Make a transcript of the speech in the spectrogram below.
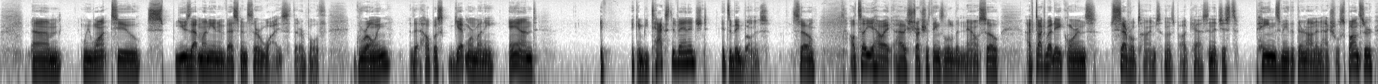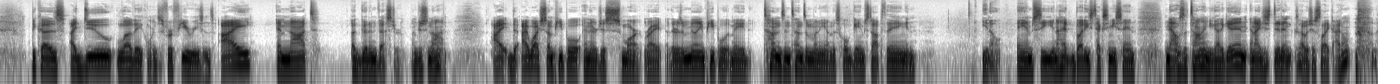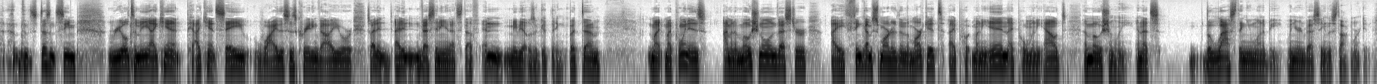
Um, we want to use that money in investments that are wise, that are both growing, that help us get more money, and if it can be tax advantaged it's a big bonus. So I'll tell you how I how I structure things a little bit now. So I've talked about Acorns several times on this podcast, and it just pains me that they're not an actual sponsor because I do love Acorns for a few reasons. I am not a good investor. I'm just not. I I watch some people and they're just smart, right? There's a million people that made tons and tons of money on this whole GameStop thing and you know, AMC, and I had buddies texting me saying, "Now's the time, you got to get in," and I just didn't because I was just like, "I don't, this doesn't seem real to me. I can't, I can't say why this is creating value." Or so I didn't, I didn't invest in any of that stuff, and maybe that was a good thing. But um, my my point is, I'm an emotional investor. I think I'm smarter than the market. I put money in, I pull money out emotionally, and that's the last thing you want to be when you're investing in the stock market.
